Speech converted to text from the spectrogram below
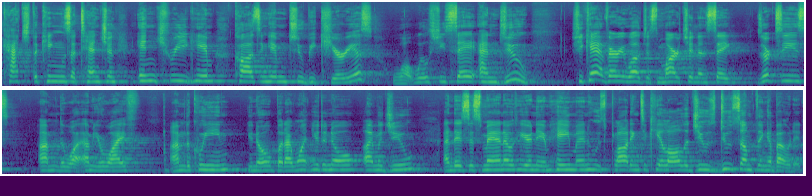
catch the king's attention, intrigue him, causing him to be curious? What will she say and do? She can't very well just march in and say, Xerxes, I'm, the, I'm your wife, I'm the queen, you know, but I want you to know I'm a Jew. And there's this man out here named Haman who's plotting to kill all the Jews. Do something about it.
